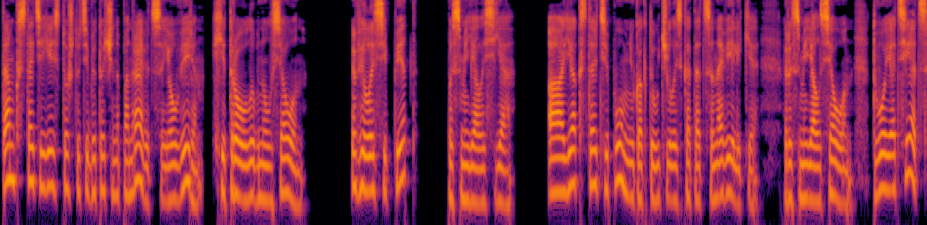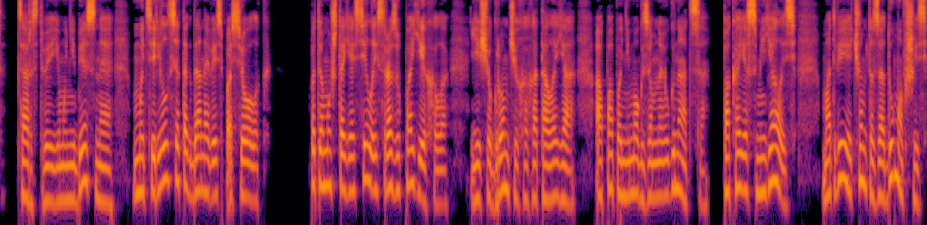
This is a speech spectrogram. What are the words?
Там, кстати, есть то, что тебе точно понравится, я уверен», — хитро улыбнулся он. «Велосипед?» — посмеялась я. «А я, кстати, помню, как ты училась кататься на велике», — рассмеялся он. «Твой отец, царствие ему небесное, матерился тогда на весь поселок. «Потому что я села и сразу поехала», — еще громче хохотала я, а папа не мог за мной угнаться. Пока я смеялась, Матвей, о чем то задумавшись,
